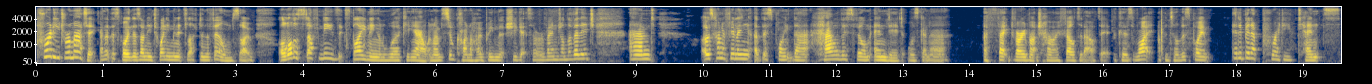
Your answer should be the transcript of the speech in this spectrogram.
Pretty dramatic, and at this point, there's only 20 minutes left in the film, so a lot of stuff needs explaining and working out, and I'm still kind of hoping that she gets her revenge on the village. And I was kind of feeling at this point that how this film ended was going to affect very much how I felt about it, because right up until this point, it had been a pretty tense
